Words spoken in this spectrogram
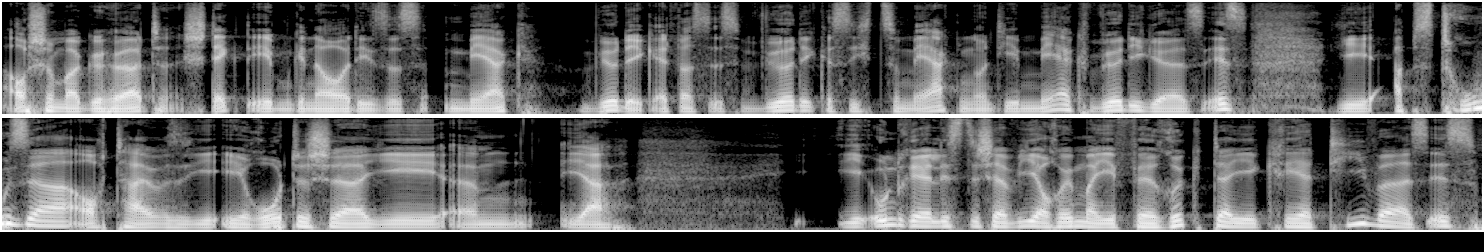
auch schon mal gehört, steckt eben genau dieses merkwürdig. Etwas ist würdig, es sich zu merken. Und je merkwürdiger es ist, je abstruser, auch teilweise je erotischer, je, ähm, ja, je unrealistischer, wie auch immer, je verrückter, je kreativer es ist,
